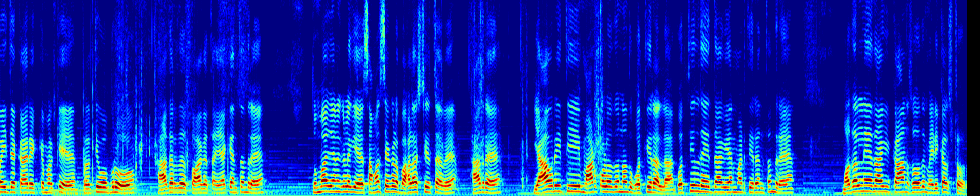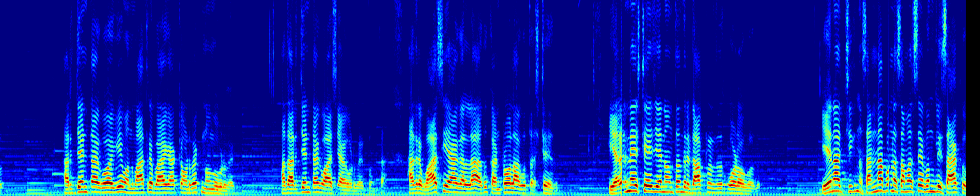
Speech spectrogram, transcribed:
ವೈದ್ಯ ಕಾರ್ಯಕ್ರಮಕ್ಕೆ ಪ್ರತಿಯೊಬ್ಬರು ಆಧಾರದ ಸ್ವಾಗತ. ಯಾಕೆಂತಂದರೆ ತುಂಬ ಜನಗಳಿಗೆ ಸಮಸ್ಯೆಗಳು ಬಹಳಷ್ಟು ಇರ್ತವೆ. ಆದರೆ ಯಾವ ರೀತಿ ಮಾಡ್ಕೊಳ್ಳೋದು ಅನ್ನೋದು ಗೊತ್ತಿರಲ್ಲ. ಗೊತ್ತಿಲ್ಲದೆ ಇದ್ದಾಗ ಏನು ಮಾಡ್ತೀರ ಅಂತಂದರೆ ಮೊದಲನೇದಾಗಿ ಕಾಣಿಸೋದು ಮೆಡಿಕಲ್ ಸ್ಟೋರ್ ಅರ್ಜೆಂಟಾಗಿ ಹೋಗಿ ಒಂದು ಮಾತ್ರೆ ಬಾಯಿಗೆ ಹಾಕ್ಕೊಂಡ್ಬೇಕು, ನುಂಗು ಬಿಡಬೇಕು. ಅದು ಅರ್ಜೆಂಟಾಗಿ ವಾಸಿ ಆಗಿಬಿಡ್ಬೇಕು ಅಂತ. ಆದರೆ ವಾಸಿ ಆಗಲ್ಲ, ಅದು ಕಂಟ್ರೋಲ್ ಆಗುತ್ತೆ ಅಷ್ಟೇ ಅದು. ಎರಡನೇ ಸ್ಟೇಜ್ ಏನು ಅಂತಂದರೆ ಡಾಕ್ಟರ್ ಹತ್ರ ಓಡೋಗೋದು. ಏನೋ ಚಿಕ್ಕ ಸಣ್ಣ ಪಣ್ಣ ಸಮಸ್ಯೆ ಬಂದ್ಲಿ ಸಾಕು.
